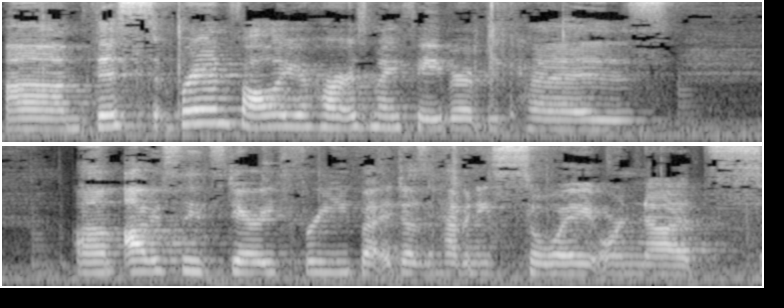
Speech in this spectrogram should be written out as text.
Um, this brand, Follow Your Heart, is my favorite because um, obviously it's dairy free, but it doesn't have any soy or nuts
